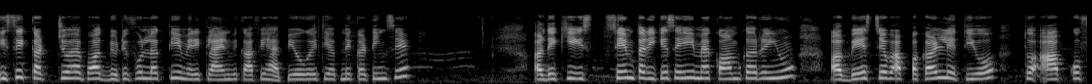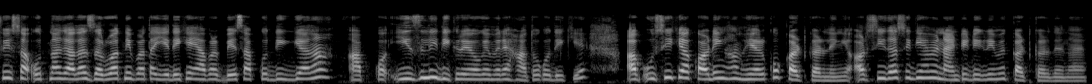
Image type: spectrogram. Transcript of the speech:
इसे कट जो है बहुत ब्यूटीफुल लगती है। मेरी क्लाइंट भी काफ़ी हैप्पी हो गई थी अपने कटिंग से। और देखिए, इस सेम तरीके से ही मैं कॉम कर रही हूँ और बेस जब आप पकड़ लेती हो तो आपको फिर उतना ज़्यादा ज़रूरत नहीं पड़ता। ये देखिए, यहाँ पर बेस आपको दिख गया ना, आपको ईजिली दिख रहे होंगे मेरे हाथों को देखिए। अब उसी के अकॉर्डिंग हम हेयर को कट कर लेंगे और सीधा सीधी हमें नाइन्टी डिग्री में कट कर देना है।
